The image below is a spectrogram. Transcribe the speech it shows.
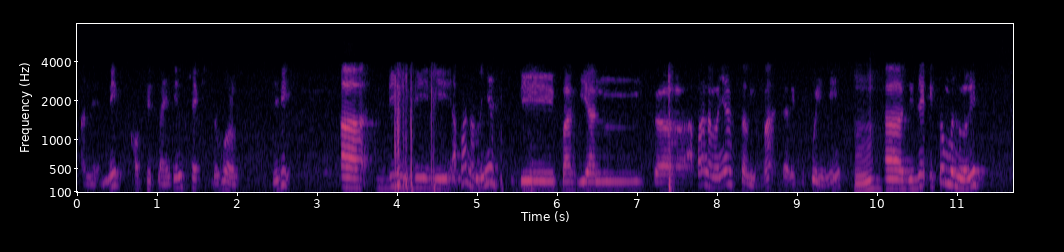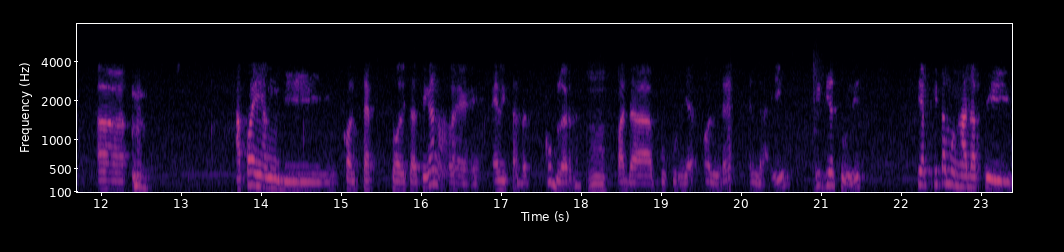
Pandemic COVID-19 Shakes the World. Jadi eh, di, di di apa namanya di bagian ke apa namanya kelima dari buku ini Hmm. uh, Zizek itu menulis uh, apa yang dikonseptualisasikan oleh Elizabeth Kubler Hmm. pada bukunya On Death and Dying. Jadi dia tulis, setiap kita menghadapi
